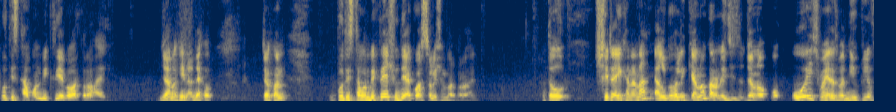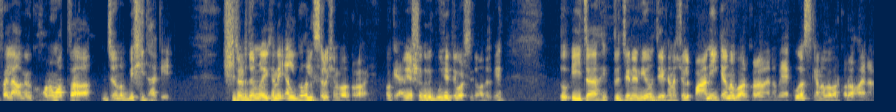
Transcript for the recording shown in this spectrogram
প্রতিস্থাপন বিক্রিয়া ব্যবহার করা হয়। জানো কিনা? দেখো, যখন প্রতিস্থাপন বিক্রিয়া শুধু অ্যাকুয়াস সলিউশন ব্যবহার করা হয়। তো সেটা এখানে না অ্যালকোহলিক কেন? কারণ এই যেন ওএইচ মাইনাস বা নিউক্লিওফাইল আয়নের ঘনমাত্রা যেন বেশি থাকে, সেটার জন্য এখানে অ্যালকোহলিক সলিউশন ব্যবহার করা হয়। ওকে আমি আশা করি বুঝতে পারছি তোমাদেরকে। তো এইটা একটু জেনে নিও যে এখানে আসলে পানি কেন ব্যবহার করা হয় না অ্যাকুয়াস কেন ব্যবহার করা হয় না।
